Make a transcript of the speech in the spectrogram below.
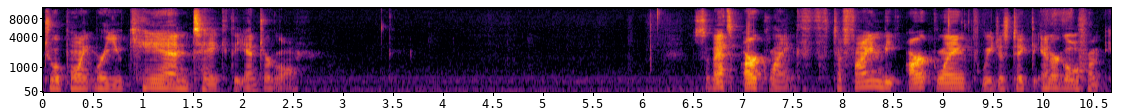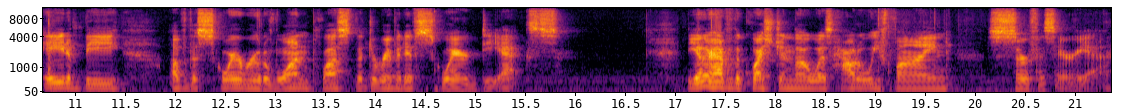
to a point where you can take the integral. So that's arc length. To find the arc length, we just take the integral from a to b of the square root of 1 plus the derivative squared dx. The other half of the question, though, was how do we find surface area?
